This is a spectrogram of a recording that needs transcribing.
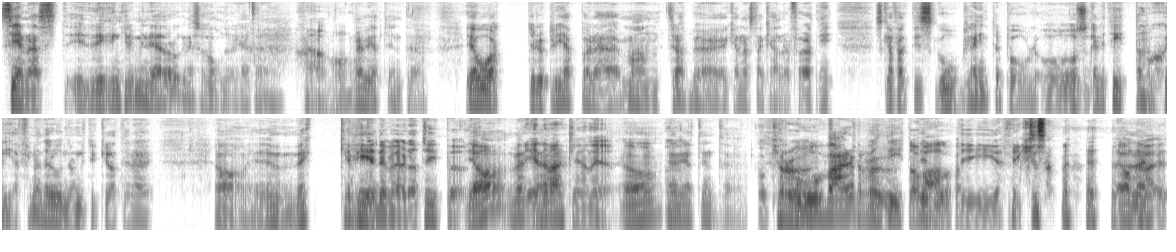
Senast, en kriminell organisation kanske? Ja. Jag vet inte. Jag åt återupprepa det här mantrat, jag kan nästan kalla det för, att ni ska faktiskt googla Interpol och, och så kan ni titta mm. på cheferna där undrar om ni tycker att det där, ja, mycket Hedervärda typer? Ja, verkligen. Är det verkligen det? Ja, jag vet inte. Och krönt, och, och varför krönt av allt i Eriksson. ja, men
